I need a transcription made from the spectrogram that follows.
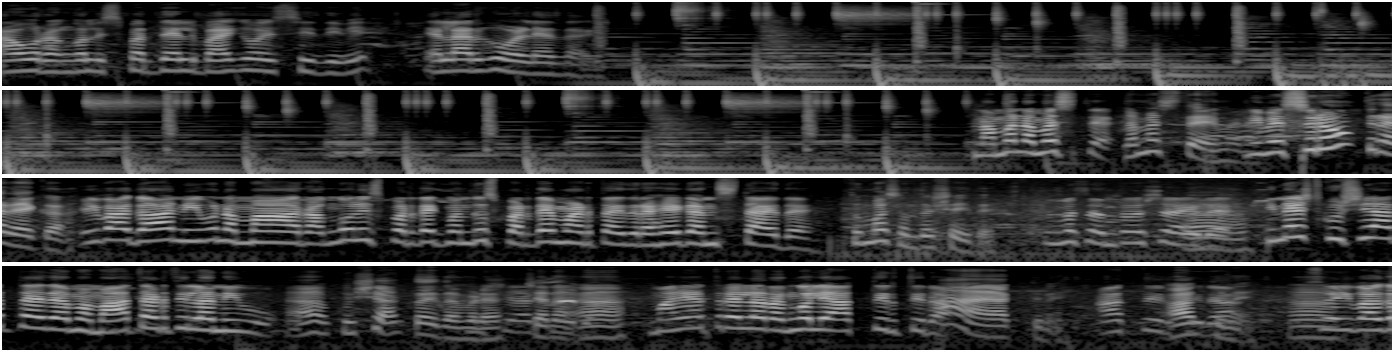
ನಾವು ರಂಗೋಲಿ ಸ್ಪರ್ಧೆಯಲ್ಲಿ ಭಾಗವಹಿಸಿದ್ದೀವಿ ಎಲ್ಲರಿಗೂ ಒಳ್ಳೆಯದಾಗಿ ನಮ್ಮ ನಮಸ್ತೆ. ನಮಸ್ತೆ ನಿಮ್ಮ ಹೆಸರು? ಚಿತ್ರರೇಖಾ. ಇವಾಗ ನೀವು ನಮ್ಮ ರಂಗೋಲಿ ಸ್ಪರ್ಧೆಗೆ ಬಂದು ಸ್ಪರ್ಧೆ ಮಾಡ್ತಾ ಇದ್ದೀರಾ ಹೇಗೆ ಅನಿಸ್ತಾ ಇದೆ? ತುಂಬಾ ಸಂತೋಷ ಇದೆ. ತುಂಬಾ ಸಂತೋಷ ಇದೆ. ಇನ್ನೆಷ್ಟು ಖುಷಿ ಆಗ್ತಾ ಇದೆ ಅಮ್ಮ ಮಾತಾಡ್ತಿಲ್ಲ ನೀವು? ಆ, ಖುಷಿ ಆಗ್ತಾ ಇದೆ ಮೇಡಮ್ ಚೆನ್ನಾಗಿ ಮನೆ ಹತ್ರ ಎಲ್ಲ ರಂಗೋಲಿ ಹಾಕ್ತಿರ್ತೀರಾ? ಹಾ ಆಗ್ತೀನಿ ಆಗ್ತಿರ್ತೀರಾ ಆಗ್ತೀನಿ, ಸೊ ಇವಾಗ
